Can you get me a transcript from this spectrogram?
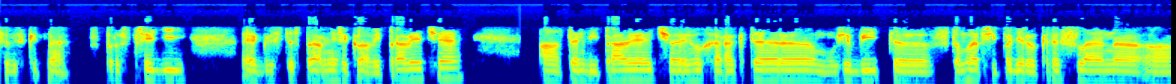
se vyskytne v prostředí jak vy jste správně řekla, vypravěče. A ten výpravěč a jeho charakter může být eh, v tomhle případě dokreslen a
